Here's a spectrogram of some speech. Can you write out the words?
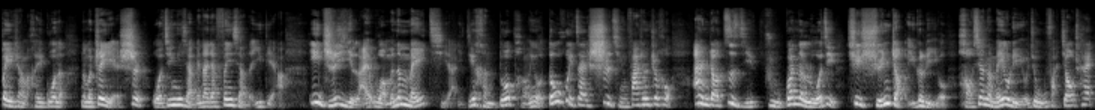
背上了黑锅呢？那么这也是我今天想跟大家分享的一点啊。一直以来，我们的媒体啊，以及很多朋友都会在事情发生之后，按照自己主观的逻辑去寻找一个理由，好像呢没有理由就无法交差。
